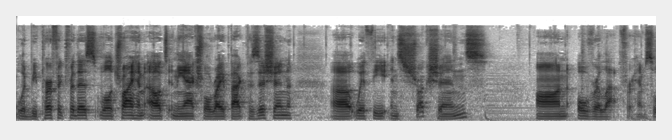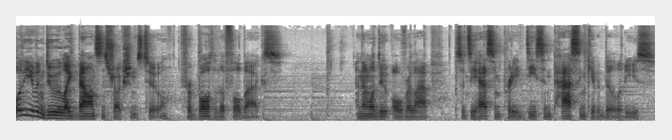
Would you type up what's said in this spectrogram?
would be perfect for this. We'll try him out in the actual right back position uh, with the instructions on overlap for him. So we'll even do like balance instructions too for both of the fullbacks. And then we'll do overlap since he has some pretty decent passing capabilities.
